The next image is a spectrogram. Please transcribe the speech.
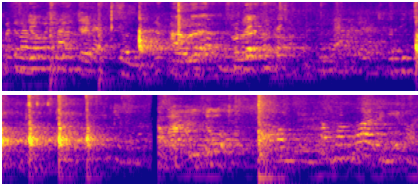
ไม่ต้องเยอะไม่ต้องเยอะแจกนักข่าวเลยเอาเลยมาอีโจ ทำความว่าอย่างนี้หน่อย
